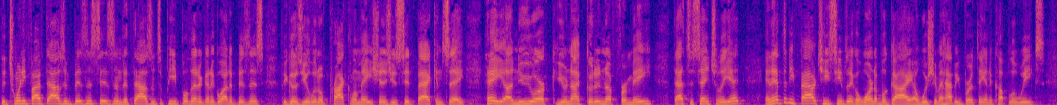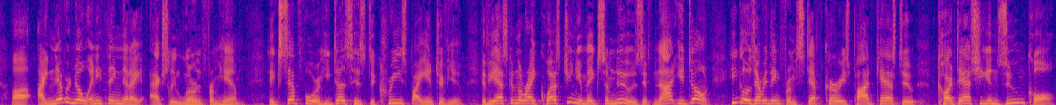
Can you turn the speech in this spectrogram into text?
the 25,000 businesses and the thousands of people that are going to go out of business because your little proclamations, you sit back and say, hey, uh, New York, you're not good enough for me? That's essentially it. And Anthony Fauci seems like a wonderful guy. I wish him a happy birthday in a couple of weeks. Uh, I never know anything that I actually learned from him, except for he does his decrees by interview. If you ask him the right question, you make some news. If not, you don't. He goes everything from Steph Curry's podcast to Kardashian Zoom call.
